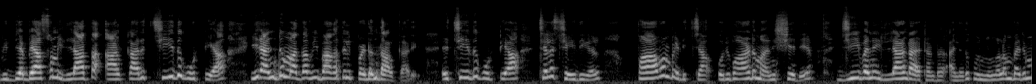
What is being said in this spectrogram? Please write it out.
വിദ്യാഭ്യാസം ഇല്ലാത്ത ആൾക്കാർ ചെയ്തു കൂട്ടിയ ഈ രണ്ട് മതവിഭാഗത്തിൽ പെടുന്ന ആൾക്കാർ ചെയ്തു കൂട്ടിയ ചില ചെയ്തികൾ പാവം പിടിച്ച ഒരുപാട് മനുഷ്യർ ജീവൻ ഇല്ലാണ്ടായിട്ടുണ്ട്. അല്ലാതെ കുഞ്ഞുങ്ങളും വരും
